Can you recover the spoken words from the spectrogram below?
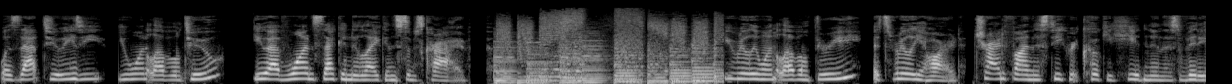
Was that too easy? You want level 2? You have 1 second to like and subscribe. You really want level 3? It's really hard. Try to find the secret cookie hidden in this video.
